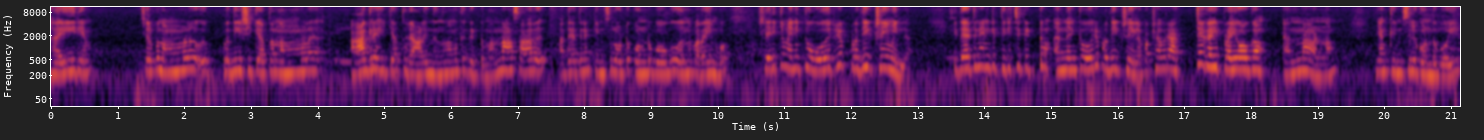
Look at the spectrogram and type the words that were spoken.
ധൈര്യം ചിലപ്പോൾ നമ്മൾ പ്രതീക്ഷിക്കാത്ത നമ്മൾ ആഗ്രഹിക്കാത്ത ഒരാളിൽ നിന്ന് നമുക്ക് കിട്ടും. അന്ന് ആ സാറ് അദ്ദേഹത്തിനെ കിംസിലോട്ട് കൊണ്ടുപോകൂ എന്ന് പറയുമ്പോൾ ശരിക്കും എനിക്ക് ഒരു പ്രതീക്ഷയുമില്ല. ഇദ്ദേഹത്തിന് എനിക്ക് തിരിച്ചു കിട്ടും എന്ന് എനിക്ക് ഒരു പ്രതീക്ഷയില്ല. പക്ഷെ ഒരു അറ്റ കൈ പ്രയോഗം എന്ന വണ്ണം ഞാൻ കിംസിൽ കൊണ്ടുപോയി.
